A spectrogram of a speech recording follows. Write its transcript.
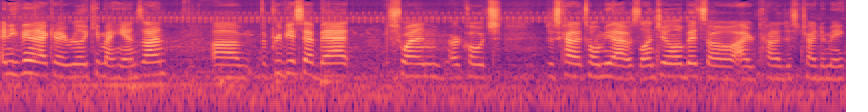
anything that I could really keep my hands on. Um, the previous at bat, Schwen, our coach, just kind of told me that I was lunging a little bit, so I kind of just tried to make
